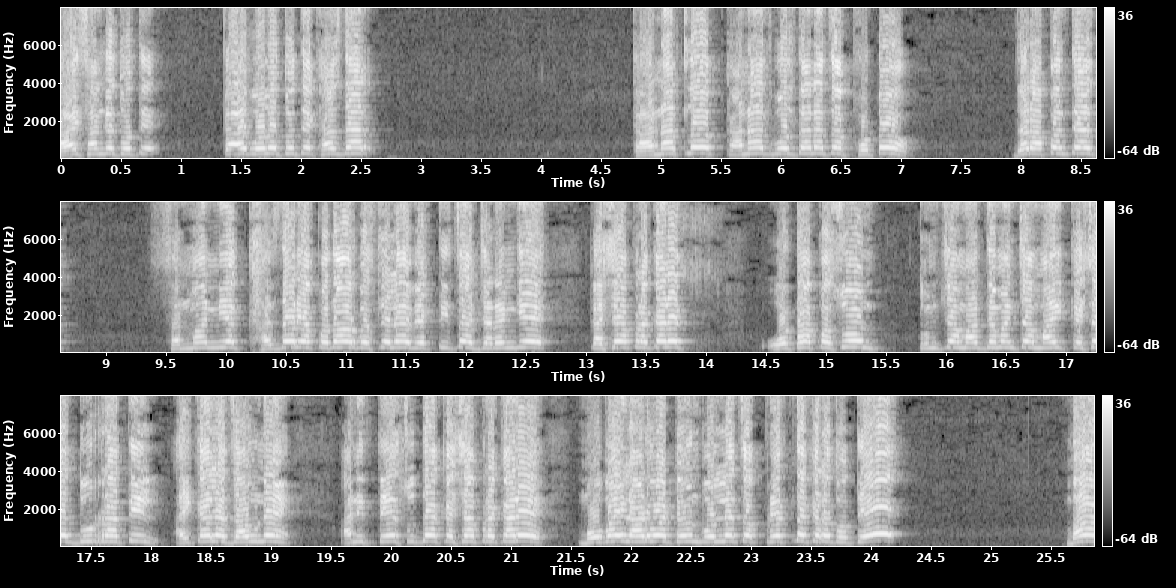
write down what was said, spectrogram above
काय सांगत होते? काय बोलत होते खासदार? कानातलं कानात बोलतानाचा फोटो जर आपण त्या सन्माननीय खासदार या पदावर बसलेल्या व्यक्तीचा जरंगे कशा प्रकारे ओठापासून तुमच्या माध्यमांच्या माईक कशा दूर राहतील ऐकायला जाऊ नये आणि ते सुद्धा कशा प्रकारे मोबाईल आडवा ठेवून बोलण्याचा प्रयत्न करत होते? मग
